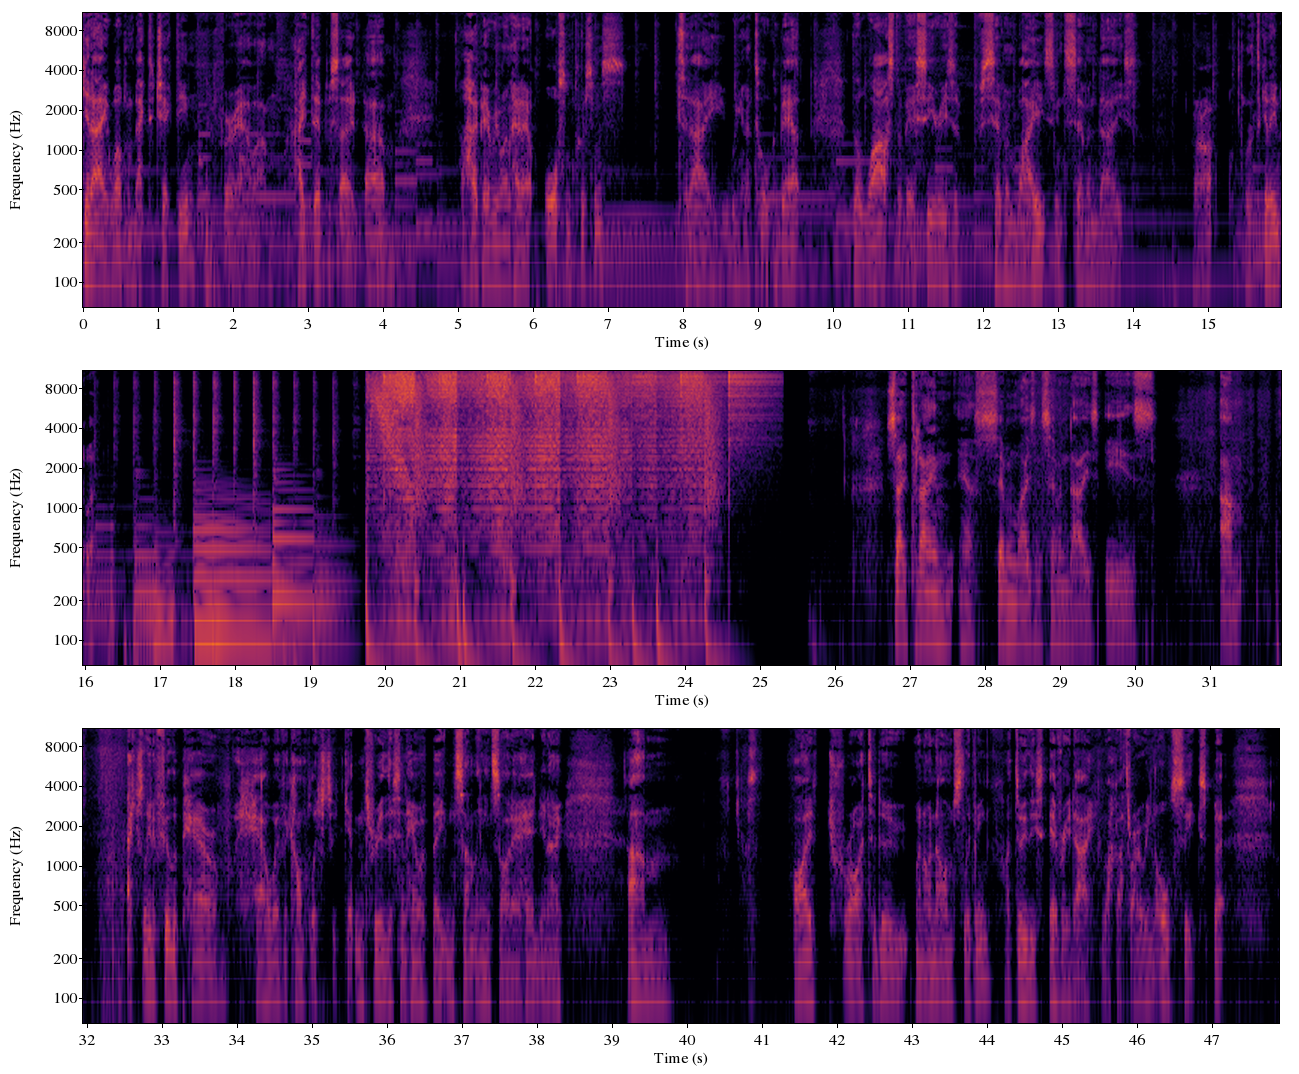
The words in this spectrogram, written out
G'day, welcome back to Checked In for our um, eighth episode. Um, I hope everyone had an awesome Christmas. Today, we're going to talk about the last of our series of seven ways in seven days. All right, let's get into it. So today in our seven ways in seven days is um actually to feel the power of how we've accomplished getting through this and how we've beaten something inside our head, you know. Um I try to do when I know I'm slipping. I do this every day. Like I throw in all six, but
